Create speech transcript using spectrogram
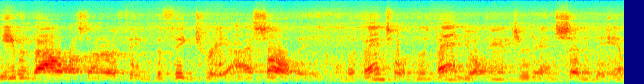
even thou wast under fig, the fig tree, I saw thee. And Nathanael, Nathanael answered and said unto him,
